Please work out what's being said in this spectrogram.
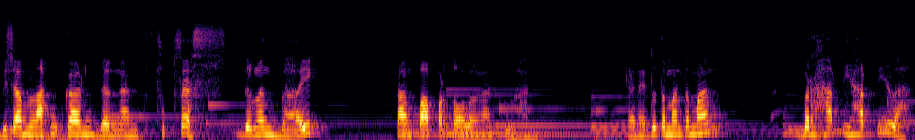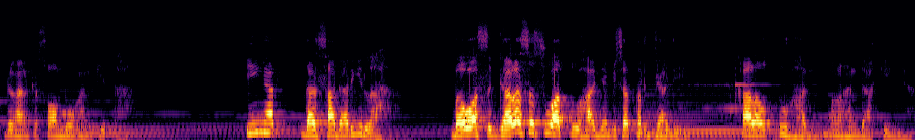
bisa melakukan dengan sukses, dengan baik tanpa pertolongan Tuhan. Karena itu teman-teman, berhati-hatilah dengan kesombongan kita. Ingat dan sadarilah bahwa segala sesuatu hanya bisa terjadi kalau Tuhan menghendakinya.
